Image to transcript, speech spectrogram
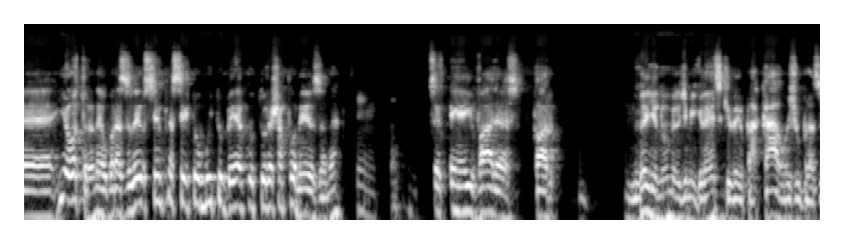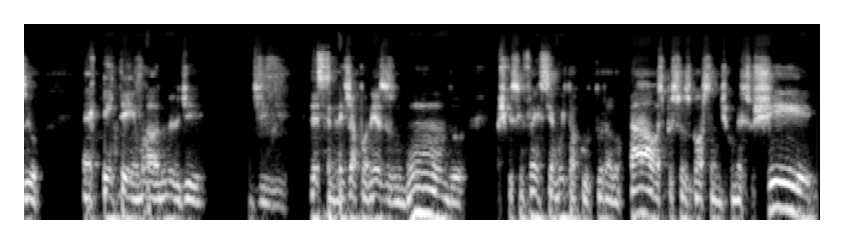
É, e outra, né? O brasileiro sempre aceitou muito bem a cultura japonesa, né? Sim. Você tem aí várias, claro, um grande número de imigrantes que veio para cá. Hoje o Brasil é quem tem o maior número de, de descendentes japoneses no mundo. Acho que isso influencia muito a cultura local. As pessoas gostam de comer sushi.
